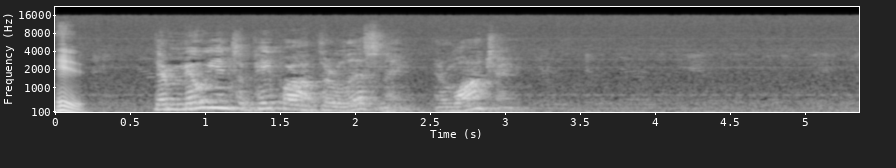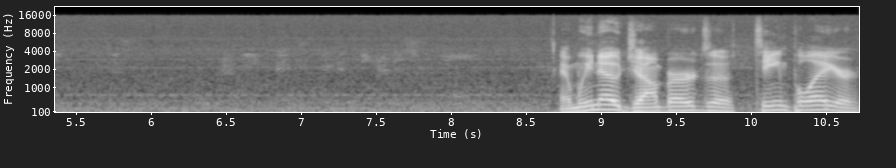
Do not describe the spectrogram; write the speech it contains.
There are millions of people out there listening and watching. And we know John Byrd's a team player.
